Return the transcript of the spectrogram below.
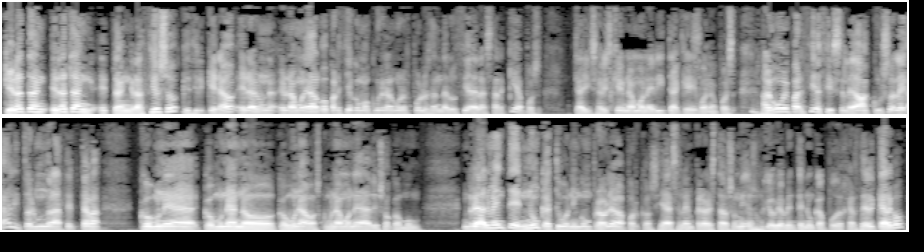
que era tan, era tan, eh, tan gracioso, que decir, que era, era, una, era una moneda algo parecido como ocurre en algunos pueblos de Andalucía de la Sarquía, pues que ahí sabéis que hay una monedita que, bueno, pues algo muy parecido, es decir, se le daba curso legal y todo el mundo la aceptaba como una, como una, no, como una, como una moneda de uso común. Realmente nunca tuvo ningún problema por considerarse el emperador de Estados Unidos, aunque obviamente nunca pudo ejercer el cargo,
